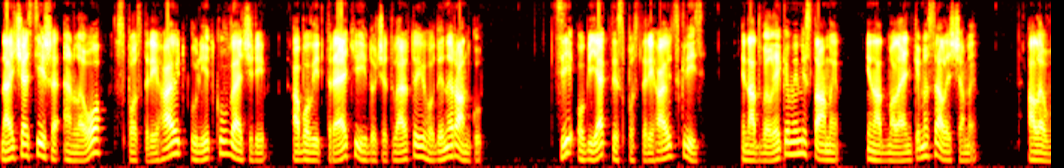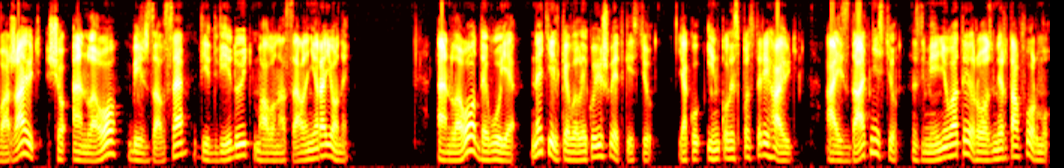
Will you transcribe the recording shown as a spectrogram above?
Найчастіше НЛО спостерігають улітку ввечері або від 3 до 4 години ранку. Ці об'єкти спостерігають скрізь і над великими містами, і над маленькими селищами, але вважають, що НЛО більш за все відвідують малонаселені райони. НЛО дивує не тільки великою швидкістю, яку інколи спостерігають, а й здатністю змінювати розмір та форму.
